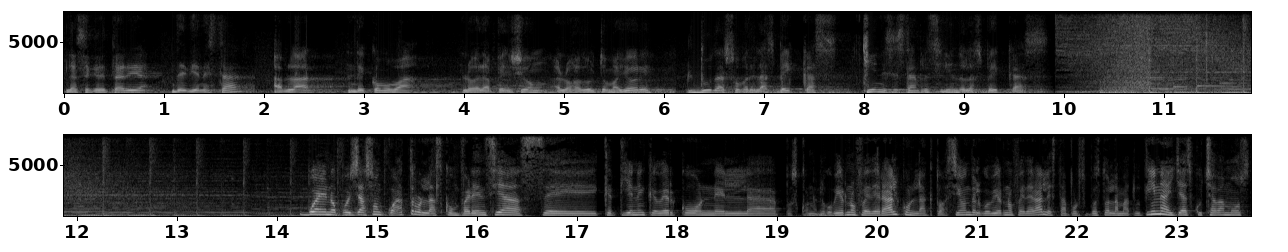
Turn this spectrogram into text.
la secretaria de Bienestar a hablar de cómo va lo de la pensión a los adultos mayores, dudas sobre las becas, quiénes están recibiendo las becas. Bueno, pues ya son cuatro las conferencias eh, que tienen que ver con el, uh, pues con el gobierno federal, con la actuación del gobierno federal. Está, por supuesto, la matutina y ya escuchábamos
